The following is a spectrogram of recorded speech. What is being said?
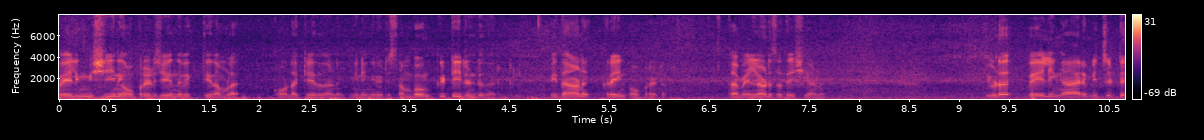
പെയിലിംഗ് മെഷീൻ ഓപ്പറേറ്റ് ചെയ്യുന്ന വ്യക്തി നമ്മളെ കോൺടാക്ട് ചെയ്തതാണ്. ഇങ്ങനെ ഇങ്ങനെ ഒരു സംഭവം കിട്ടിയിട്ടുണ്ട് എന്ന് പറഞ്ഞിട്ടുള്ളത് ഇതാണ് ക്രെയിൻ ഓപ്പറേറ്റർ. തമിഴ്നാട് സ്വദേശിയാണ്. ഇവിടെ പെയിലിംഗ് ആരംഭിച്ചിട്ട്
